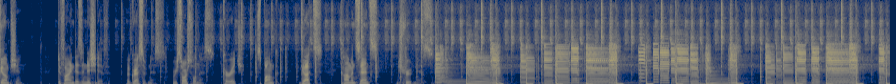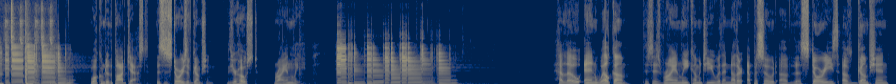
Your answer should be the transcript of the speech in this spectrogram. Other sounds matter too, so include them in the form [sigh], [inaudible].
Gumption, defined as initiative, aggressiveness, resourcefulness, courage, spunk, guts, common sense, and shrewdness. Welcome to the podcast. This is Stories of Gumption with your host, Ryan Lee. Hello and welcome. This is Ryan Lee coming to you with another episode of the Stories of Gumption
